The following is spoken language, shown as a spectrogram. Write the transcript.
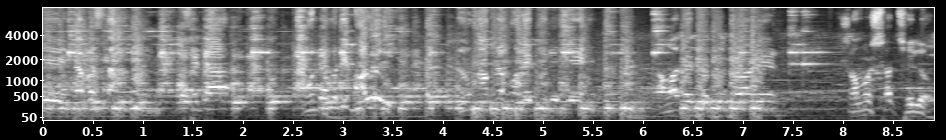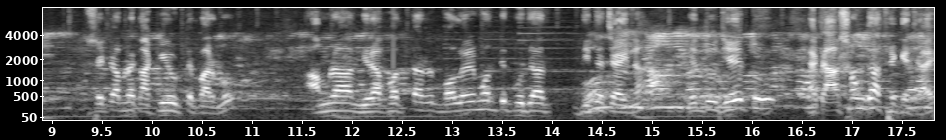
যে ব্যবস্থা, সেটা মোটামুটি ভালোই। এবং আমরা মনে করি যে আমাদের যত ধরনের সমস্যা ছিল, সেটা আমরা কাটিয়ে উঠতে পারব। আমরা নিরাপত্তার বলের মধ্যে পূজা দিতে চাই না, কিন্তু যেহেতু একটা আশঙ্কা থেকে যায়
